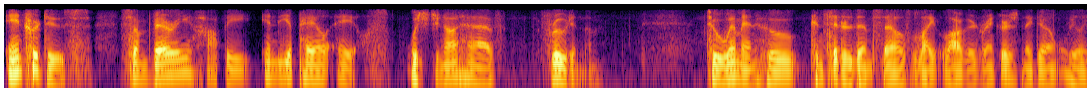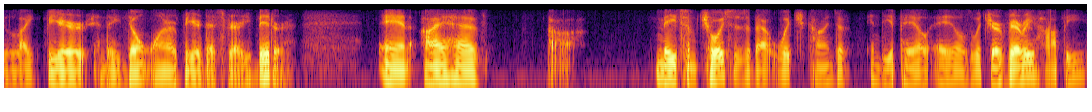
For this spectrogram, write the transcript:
introduced some very hoppy india pale ales which do not have fruit in them to women who consider themselves light lager drinkers and they don't really like beer and they don't want a beer that's very bitter. And I have uh, made some choices about which kinds of India Pale Ales, which are very hoppy.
